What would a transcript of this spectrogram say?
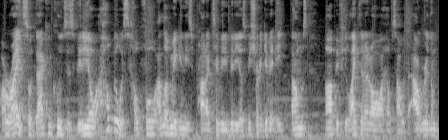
All right, so that concludes this video. I hope it was helpful. I love making these productivity videos. Be sure to give it a thumbs up if you liked it at all helps out with the algorithm.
